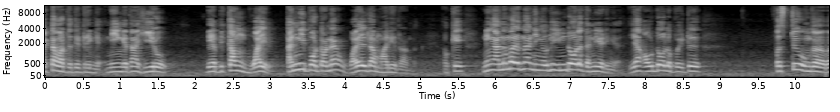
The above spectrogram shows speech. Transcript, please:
கெட்ட வார்த்தை திட்டுறீங்க. நீங்கள் தான் ஹீரோ தே பிகம் வயல் தண்ணி போட்டோன்னே வைல்டாக மாறிடுறாங்க. ஓகே நீங்கள் அந்த மாதிரி இருந்தால் நீங்கள் வந்து இண்டோவில் தண்ணி அடிங்க. ஏன் அவுட்டோரில் போயிட்டு ஃபஸ்ட்டு உங்கள்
